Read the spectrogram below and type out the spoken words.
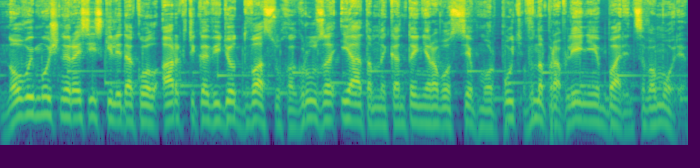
Новый мощный российский ледокол «Арктика» ведет два сухогруза и атомный контейнеровоз «Севморпуть» в направлении Баренцева моря.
